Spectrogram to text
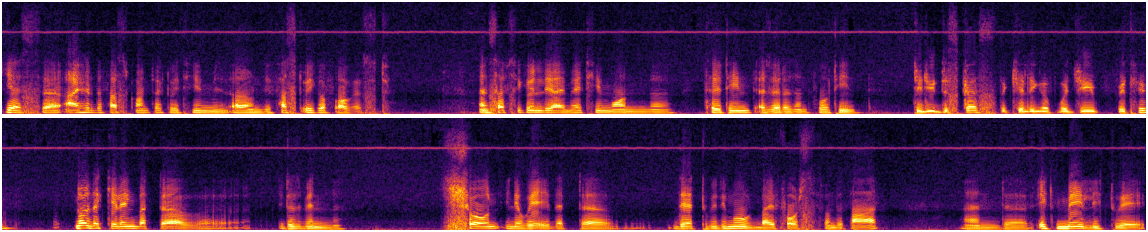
Yes, uh, I had the first contact with him in around the first week of August. And subsequently I met him on uh, 13th as well as on 14th. Did you discuss the killing of Mujib with him? Not the killing, but uh, uh, it has been shown in a way that uh, they had to be removed by force from the power. And uh, it may lead to a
